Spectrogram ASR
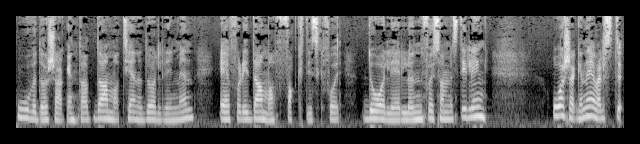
hovedårsaken til at damer tjener dårligere enn menn, er fordi damer faktisk får dårligere lønn for samme stilling. Årsaken er vel st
